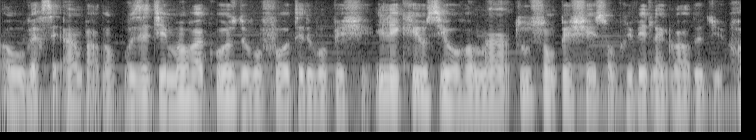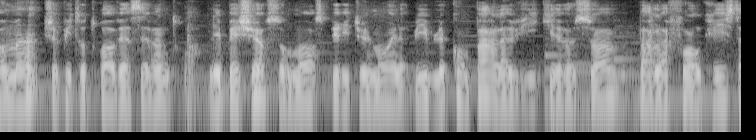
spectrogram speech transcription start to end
1 au verset 1 pardon, vous étiez morts à cause de vos fautes et de vos péchés. Il écrit aussi aux Romains, tous son péchés sont privés de la gloire de Dieu. Romains, chapitre 3, verset 23. Les pécheurs sont morts spirituellement et la Bible compare la vie qu'ils reçoivent par la foi en Christ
